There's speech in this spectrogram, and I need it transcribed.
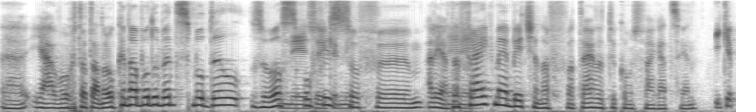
Uh, ja, wordt dat dan ook een abonnementsmodel zoals nee, Office? Of, uh, allee, ja, nee, dat vraag ik mij een beetje af, wat daar de toekomst van gaat zijn. Ik heb,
